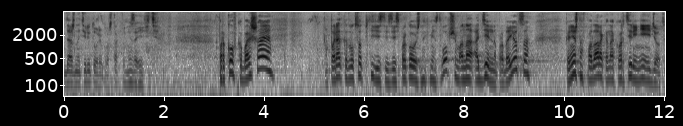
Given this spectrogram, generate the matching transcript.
Даже на территорию просто так вы не заедете. Парковка большая. Порядка 250 здесь парковочных мест. В общем, она отдельно продается. Конечно, в подарок она квартире не идет.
